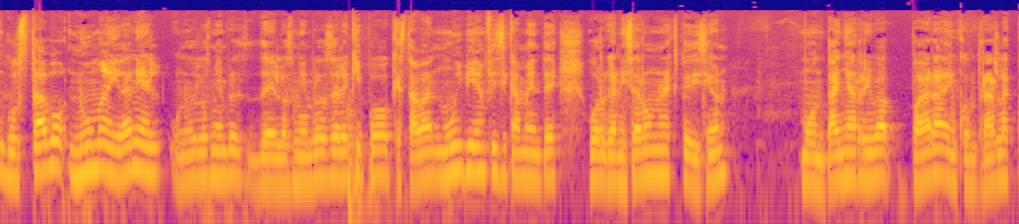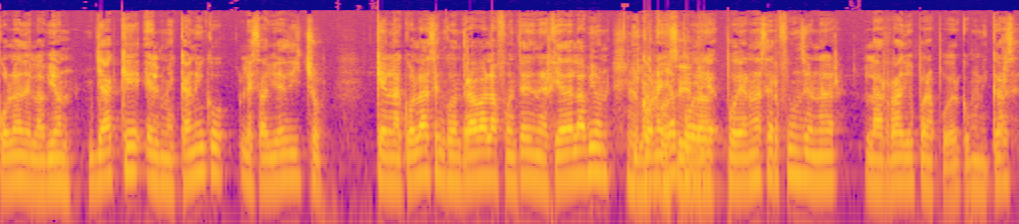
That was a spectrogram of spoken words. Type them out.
Gustavo, Numa y Daniel, uno de los miembros de los miembros del equipo que estaban muy bien físicamente, organizaron una expedición montaña arriba para encontrar la cola del avión, ya que el mecánico les había dicho que en la cola se encontraba la fuente de energía del avión y con ella podía- podían hacer funcionar la radio para poder comunicarse.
